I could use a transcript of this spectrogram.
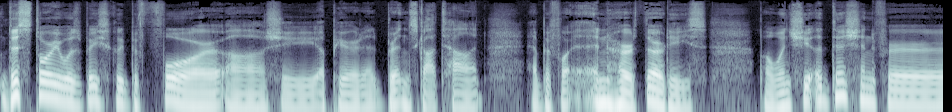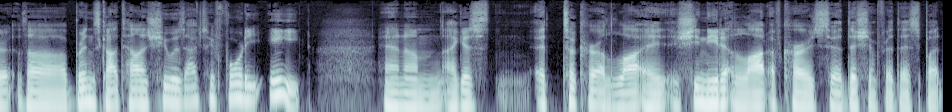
this story was basically before uh, she appeared at Britain's Got Talent, and before in her 30s. But when she auditioned for the Britain's Got Talent, she was actually 48 and um, I guess it took her a lot. eh, She needed a lot of courage to audition for this, but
